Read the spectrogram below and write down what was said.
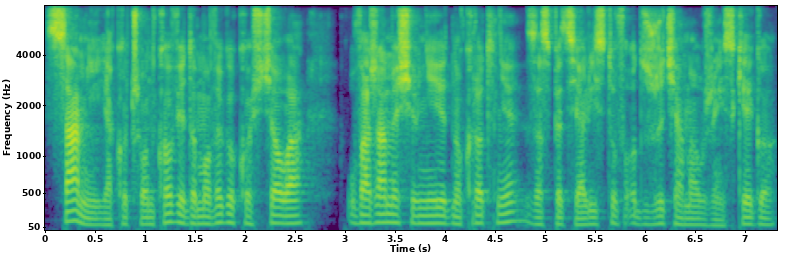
Sami, jako członkowie domowego kościoła, uważamy się niejednokrotnie za specjalistów od życia małżeńskiego,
